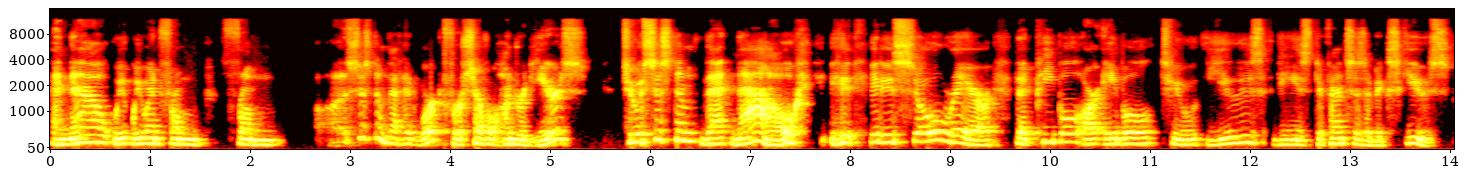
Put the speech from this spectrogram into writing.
And now we, we went from from a system that had worked for several hundred years to a system that now it, it is so rare that people are able to use these defenses of excuse.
